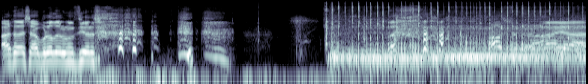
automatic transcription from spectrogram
Arkadaşlar buraları unutuyoruz. Al şunu ya. Lan ya.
